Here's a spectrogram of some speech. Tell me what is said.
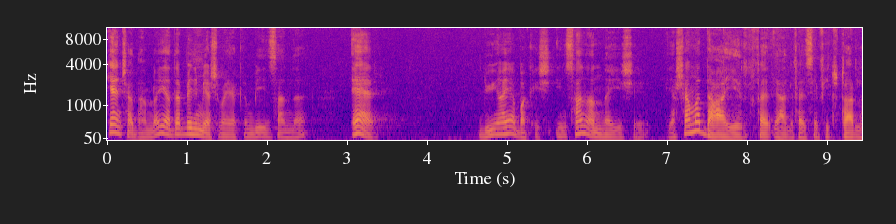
genç adamla ya da benim yaşıma yakın bir insanla eğer dünyaya bakış, insan anlayışı, yaşama dair fe- yani felsefi tutarlı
